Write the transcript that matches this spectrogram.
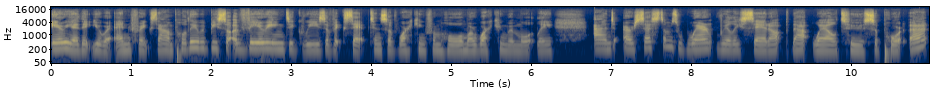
area that you were in, for example, there would be sort of varying degrees of acceptance of working from home or working remotely. And our systems weren't really set up that well to support that.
